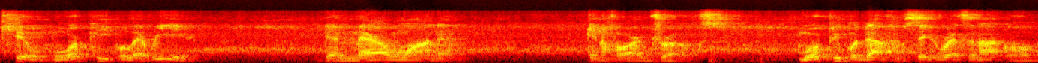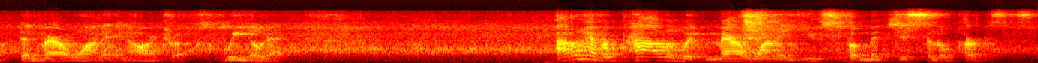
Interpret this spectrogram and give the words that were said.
kill more people every year than marijuana and hard drugs. More people die from cigarettes and alcohol than marijuana and hard drugs. We know that. I don't have a problem with marijuana use for medicinal purposes.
